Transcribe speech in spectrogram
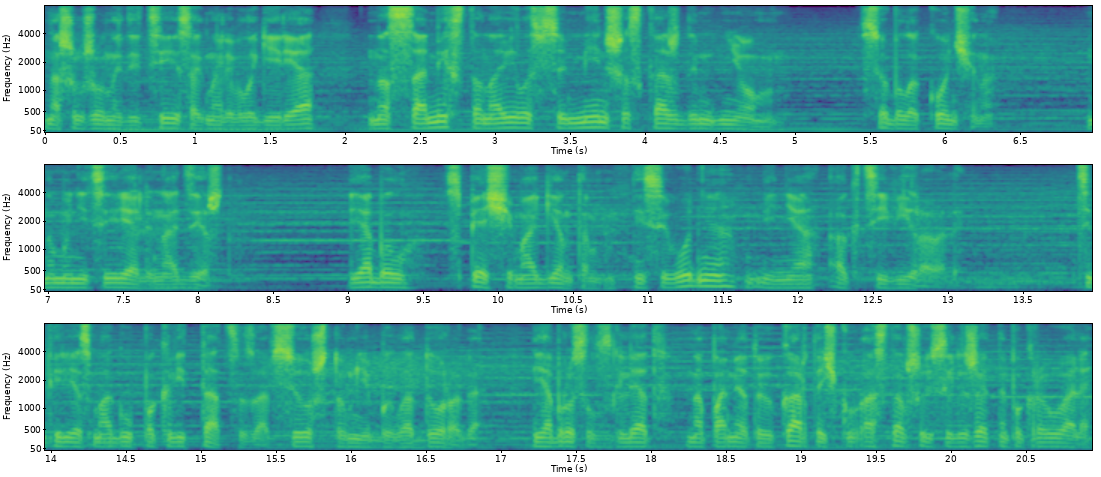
Наших жен и детей согнали в лагеря, нас самих становилось все меньше с каждым днем. Все было кончено, но мы не теряли надежд. Я был спящим агентом, и сегодня меня активировали. Теперь я смогу поквитаться за все, что мне было дорого. Я бросил взгляд на помятую карточку, оставшуюся лежать на покрывале.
